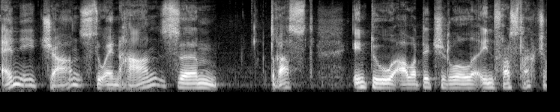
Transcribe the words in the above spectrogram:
any chance to enhance um, trust into our digital infrastructure?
